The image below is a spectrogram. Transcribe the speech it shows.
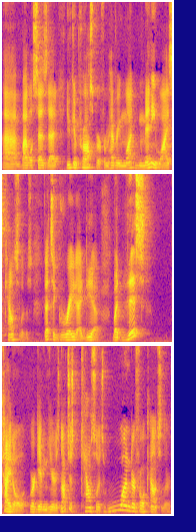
Uh, Bible says that you can prosper from having many wise counselors. That's a great idea. But this title we're giving here is not just counselor, it's wonderful counselor.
